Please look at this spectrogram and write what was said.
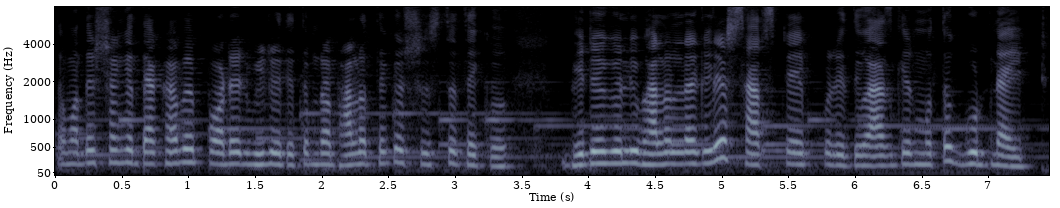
তোমাদের সঙ্গে দেখা হবে পরের ভিডিওতে। তোমরা ভালো থেকো, সুস্থ থেকো। ভিডিওগুলি ভালো লাগলে সাবস্ক্রাইব করে দিও। আজকের মতো গুড নাইট।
